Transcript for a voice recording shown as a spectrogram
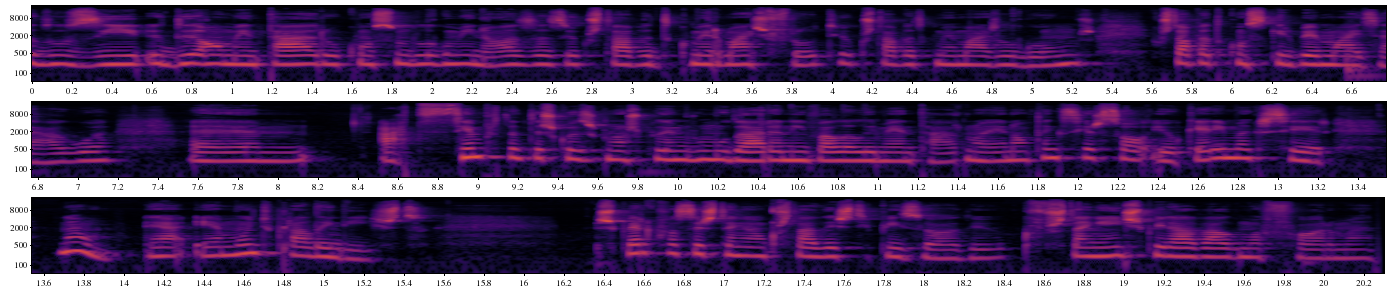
reduzir, de aumentar o consumo de leguminosas, eu gostava de comer mais fruta, eu gostava de comer mais legumes, gostava de conseguir beber mais água. Um, há sempre tantas coisas que nós podemos mudar a nível alimentar, não é? Não tem que ser só eu quero emagrecer. Não, é, é muito para além disto. Espero que vocês tenham gostado deste episódio, que vos tenha inspirado de alguma forma,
